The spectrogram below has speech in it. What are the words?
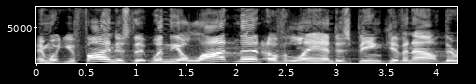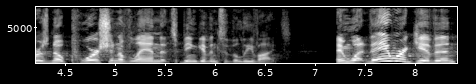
And what you find is that when the allotment of land is being given out, there is no portion of land that's being given to the Levites. And what they were given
